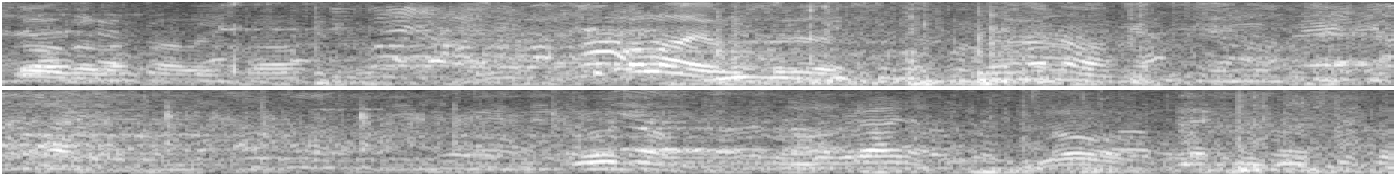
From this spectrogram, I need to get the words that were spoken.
Szkoda na palec, no. Przypalają się, wiesz. Trudno, do grania. No. Jak nie zniszczy, to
